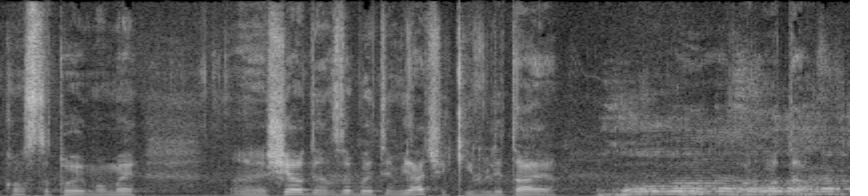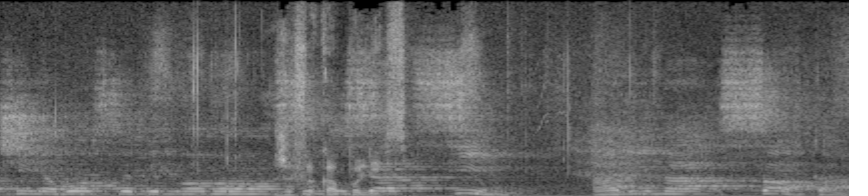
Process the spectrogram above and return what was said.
констатуємо ми е, ще один забитий м'яч, який влітає. У ворота гравчиня під номером ЖФК Полісся. 77. Аліна Савка.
